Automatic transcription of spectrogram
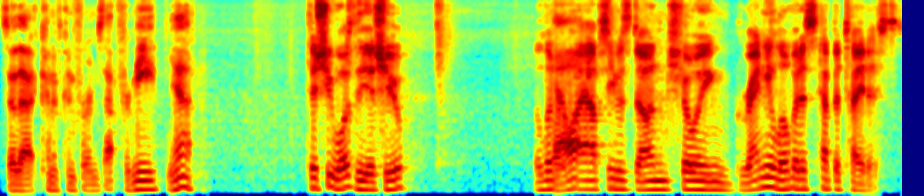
So that kind of confirms that for me. Yeah. Tissue was the issue. The liver Wow. biopsy was done showing granulomatous hepatitis.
